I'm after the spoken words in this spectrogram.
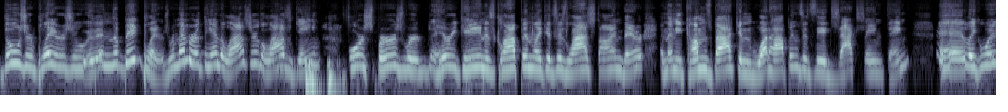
Those are players who, and the big players. Remember at the end of last year, the mm-hmm. last game for Spurs, where Harry Kane is clapping like it's his last time there, and then he comes back, and what happens? It's the exact same thing. And like what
